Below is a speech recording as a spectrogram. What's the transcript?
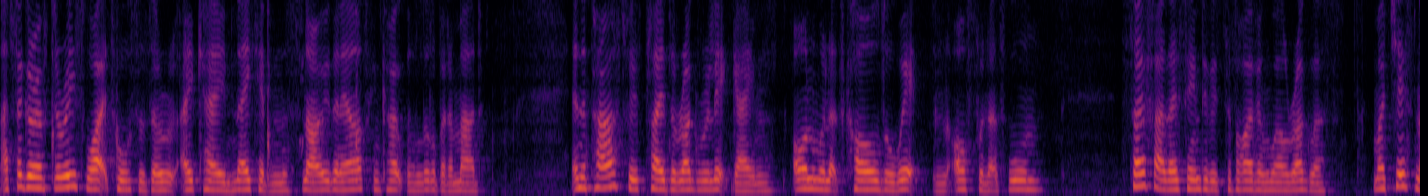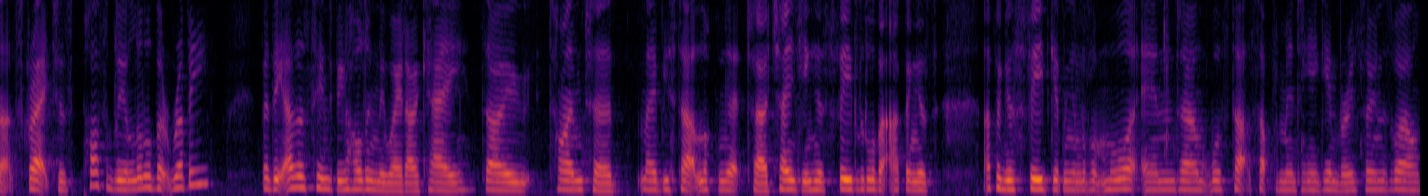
I figure if Doris White's horses are okay naked in the snow, then ours can cope with a little bit of mud. In the past, we've played the rug roulette game, on when it's cold or wet and off when it's warm. So far, they seem to be surviving well rugless. My chestnut scratch is possibly a little bit ribby, but the others seem to be holding their weight okay. So, time to maybe start looking at uh, changing his feed a little bit, upping his, upping his feed, giving a little bit more, and um, we'll start supplementing again very soon as well.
